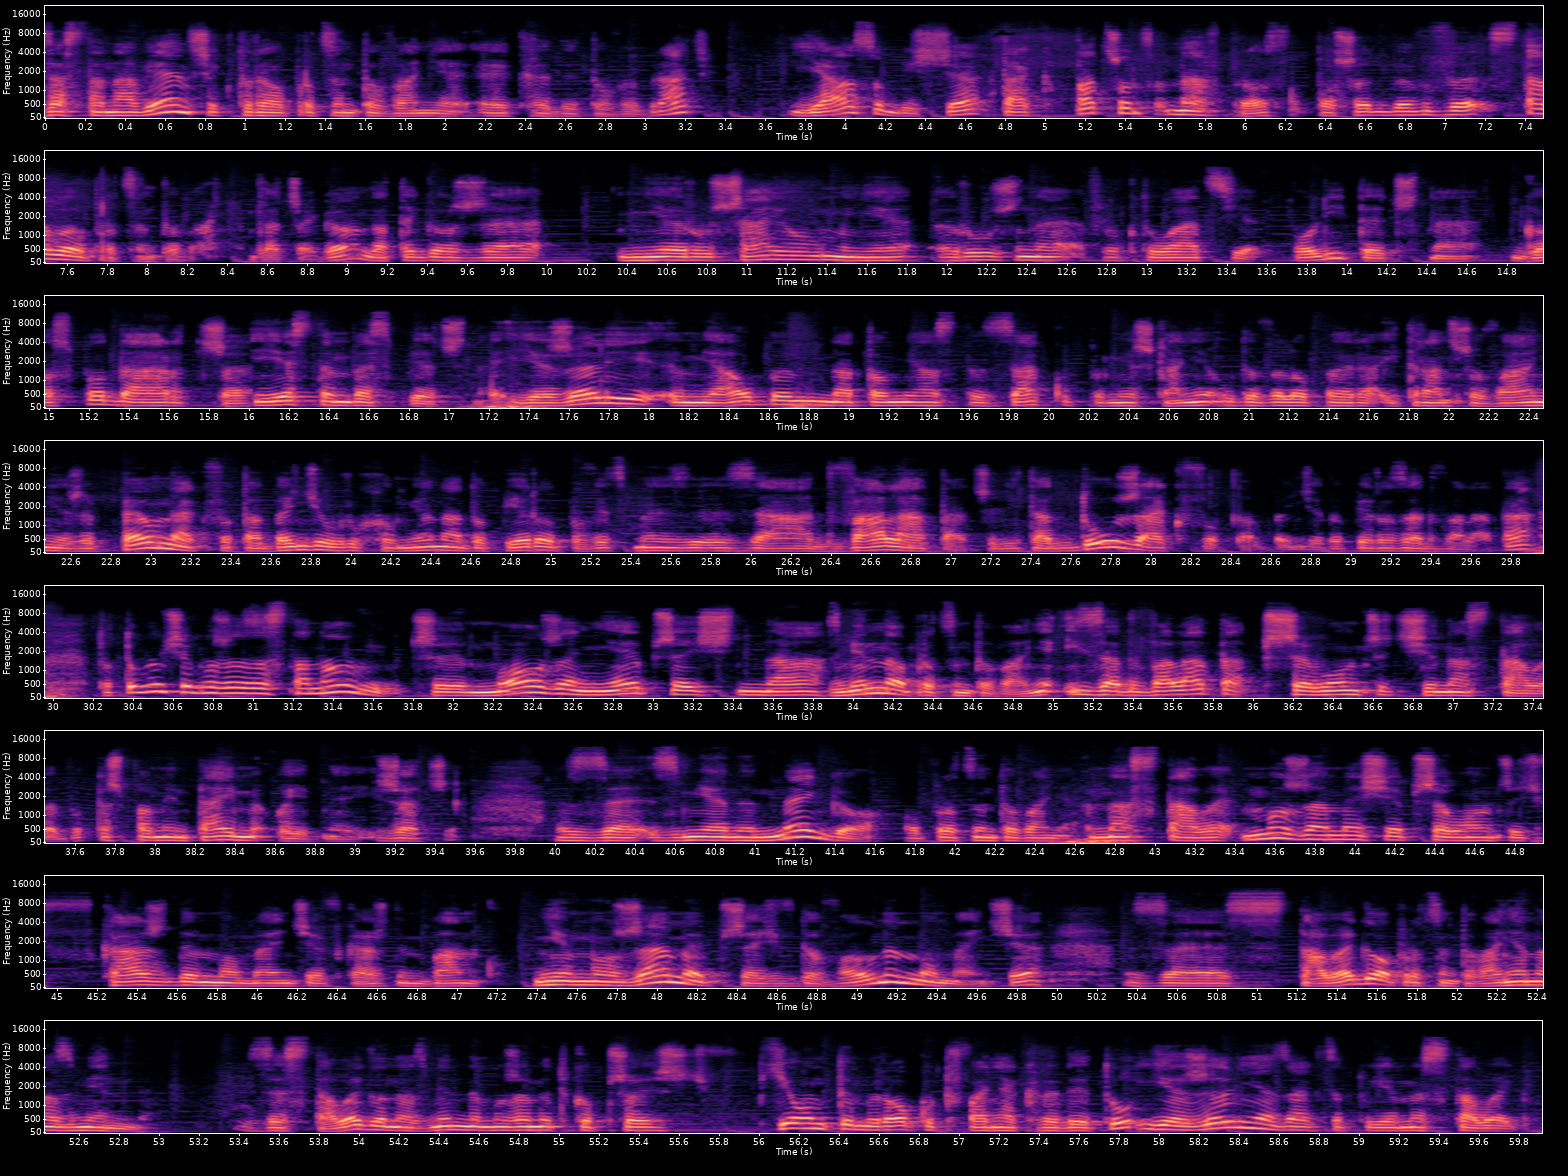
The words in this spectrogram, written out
zastanawiając się, które oprocentowanie e, kredytu wybrać, ja osobiście, tak patrząc na wprost, poszedłbym w stałe oprocentowanie. Dlaczego? Dlatego, że nie ruszają mnie różne fluktuacje polityczne, gospodarcze i jestem bezpieczny. Jeżeli miałbym natomiast zakup mieszkania u dewelopera i transzowanie, że pełna kwota będzie uruchomiona dopiero powiedzmy za dwa lata, czyli ta duża kwota będzie dopiero za dwa lata, to tu bym się może zastanowił, czy może nie przejść na zmienne oprocentowanie i za dwa lata przełączyć się na stałe, bo też pamiętajmy o jednej rzeczy. Ze zmiennego oprocentowania na stałe możemy się przełączyć w każdym momencie, w każdym banku. Nie możemy przejść w dowolnym momencie ze stałego oprocentowania na zmienne. Ze stałego na zmienne możemy tylko przejść w piątym roku trwania kredytu, jeżeli nie zaakceptujemy stałego.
